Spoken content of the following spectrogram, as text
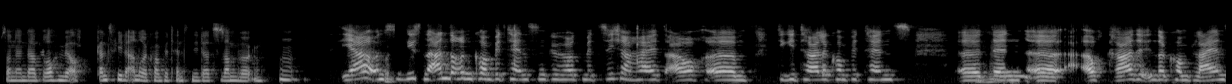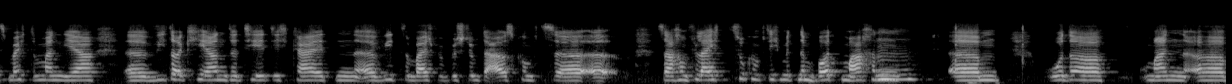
sondern da brauchen wir auch ganz viele andere Kompetenzen, die da zusammenwirken. Hm. Ja, und zu diesen anderen Kompetenzen gehört mit Sicherheit auch ähm, digitale Kompetenz. Äh, mhm. Denn äh, auch gerade in der Compliance möchte man ja äh, wiederkehrende Tätigkeiten, äh, wie zum Beispiel bestimmte Auskunftssachen, vielleicht zukünftig mit einem Bot machen mhm. ähm, oder man äh,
